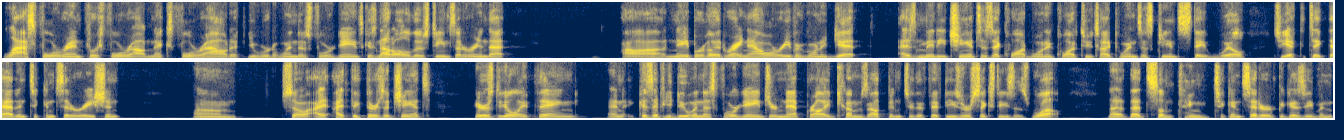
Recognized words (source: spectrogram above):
last four in, first four out, next four out if you were to win those four games. Because not all of those teams that are in that uh, neighborhood right now are even going to get as many chances at quad one and quad two type wins as Kansas State will. So you have to take that into consideration. Um, so I, I think there's a chance. Here's the only thing, and because if you do win this four games, your net probably comes up into the 50s or 60s as well. That, that's something to consider because even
